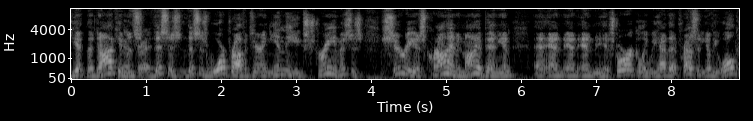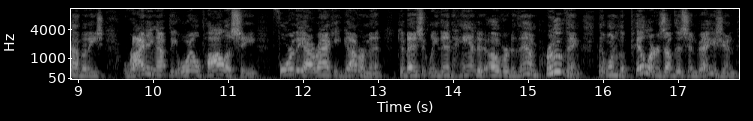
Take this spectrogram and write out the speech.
get the documents. Right. This is this is war profiteering in the extreme. This is serious crime, in my opinion. And and and historically, we have that precedent. You have the oil companies writing up the oil policy for the Iraqi government to basically then hand it over to them, proving that one of the pillars of this invasion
